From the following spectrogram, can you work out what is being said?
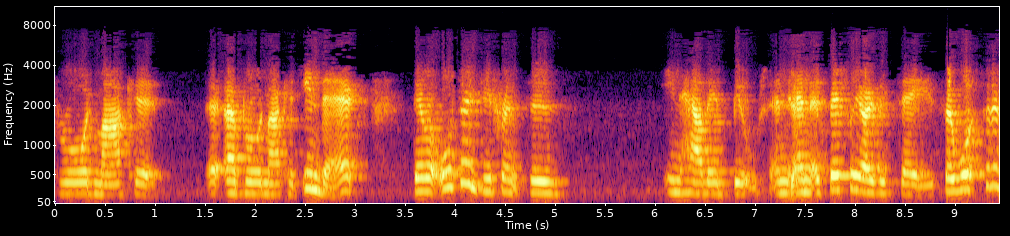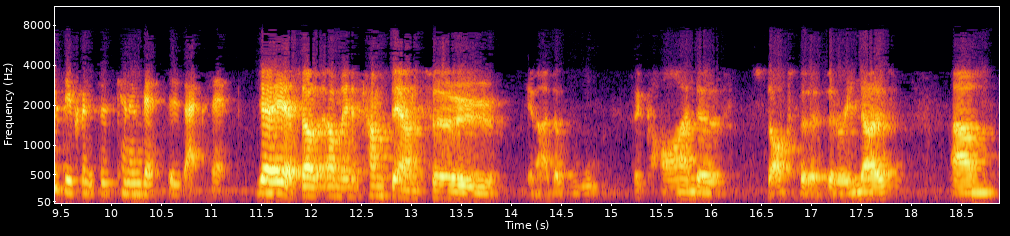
broad market a broad market index, there are also differences in how they're built, and, Yeah. and especially overseas. So what sort of differences can investors accept? Yeah, yeah. So I mean, it comes down to you know the the kind of stocks that are, that are in those um,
